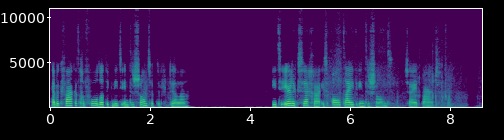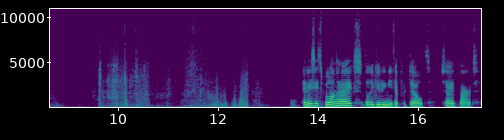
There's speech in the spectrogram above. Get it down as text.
heb ik vaak het gevoel dat ik niets interessants heb te vertellen. Iets eerlijk zeggen is altijd interessant, zei het paard. Er is iets belangrijks dat ik jullie niet heb verteld, zei het paard.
